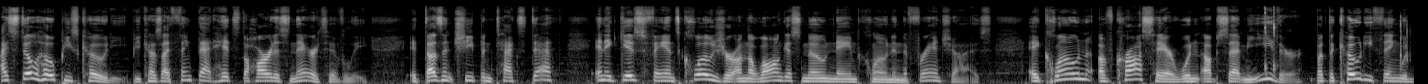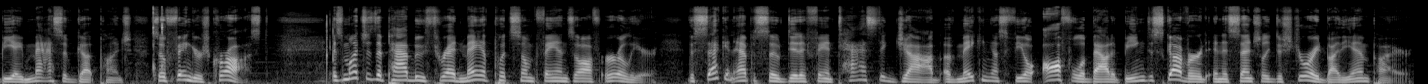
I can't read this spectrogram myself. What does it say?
I still hope he's Cody, because I think that hits the hardest narratively. It doesn't cheapen Tech's death, and it gives fans closure on the longest known named clone in the franchise. A clone of Crosshair wouldn't upset me either, but the Cody thing would be a massive gut punch, so fingers crossed. As much as the Pabu thread may have put some fans off earlier, the second episode did a fantastic job of making us feel awful about it being discovered and essentially destroyed by the Empire.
